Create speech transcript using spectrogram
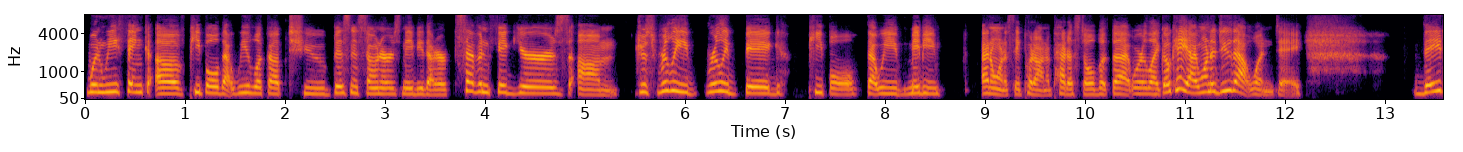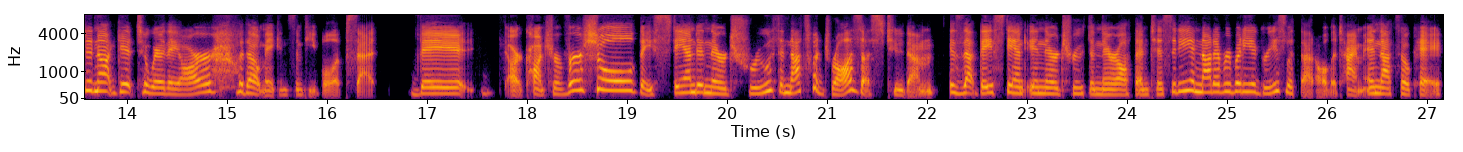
When we think of people that we look up to, business owners maybe that are seven figures, um, just really, really big people that we maybe I don't want to say put on a pedestal, but that we're like, okay, I want to do that one day. They did not get to where they are without making some people upset. They are controversial, they stand in their truth, and that's what draws us to them is that they stand in their truth and their authenticity and not everybody agrees with that all the time, and that's okay.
